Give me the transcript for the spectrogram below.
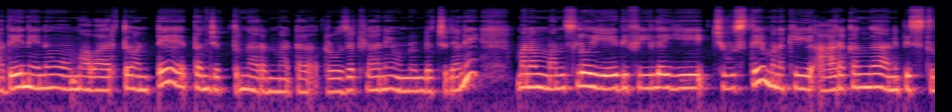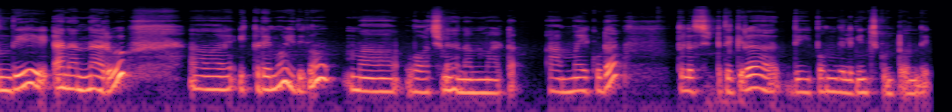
అదే నేను మా వారితో అంటే తను చెప్తున్నారనమాట రోజట్లానే ఉండుండొచ్చు కానీ మనం మనసులో ఏది ఫీల్ అయ్యి చూస్తే మనకి ఆ రకంగా అనిపిస్తుంది అని అన్నారు. ఇక్కడేమో ఇదిగో మా వాచ్మెన్ అనమాట ఆ అమ్మాయి కూడా తులసి చెట్టు దగ్గర దీపం వెలిగించుకుంటుంది.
